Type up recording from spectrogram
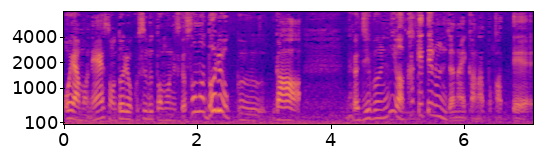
親もねその努力すると思うんですけどその努力がなんか自分には欠けてるんじゃないかなとかって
